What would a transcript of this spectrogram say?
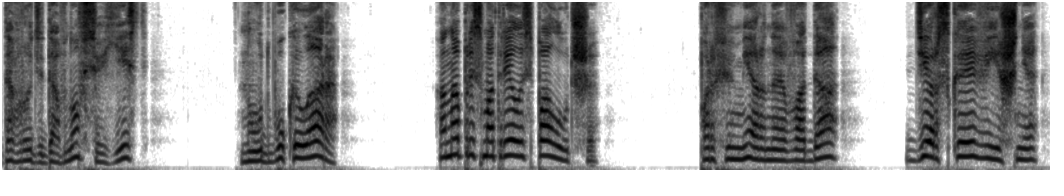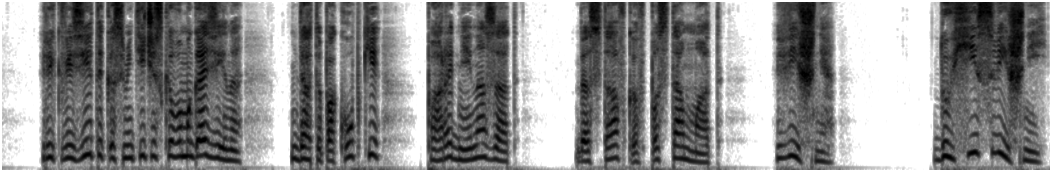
Да вроде давно все есть. Ноутбук и Лара. Она присмотрелась получше. Парфюмерная вода, дерзкая вишня, реквизиты косметического магазина. Дата покупки — пара дней назад. Доставка в постамат. Вишня. Духи с вишней.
